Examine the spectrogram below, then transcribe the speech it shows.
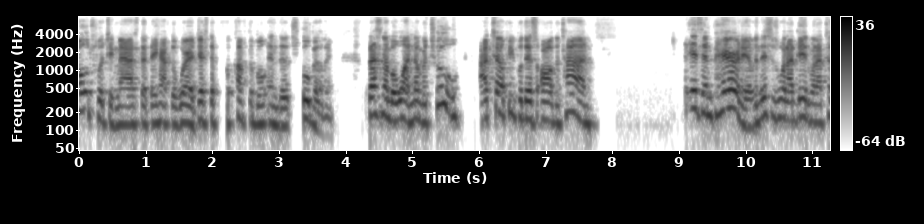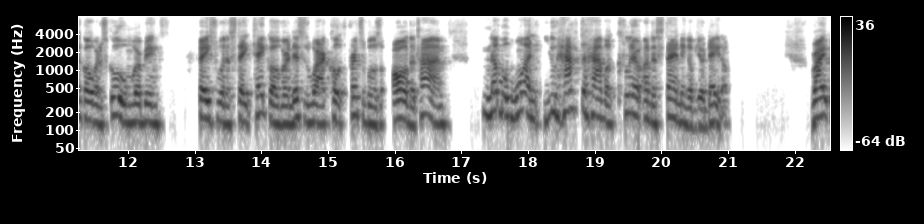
code switching mask that they have to wear just to feel comfortable in the school building. That's number one. Number two, I tell people this all the time. It's imperative, and this is what I did when I took over the school when we we're being faced with a state takeover, and this is why I coach principals all the time. Number one, you have to have a clear understanding of your data right?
